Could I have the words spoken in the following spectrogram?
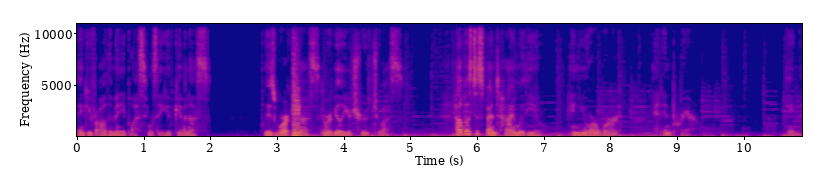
thank you for all the many blessings that you've given us. Please work in us and reveal your truth to us. Help us to spend time with you in your word and in prayer. Amen.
